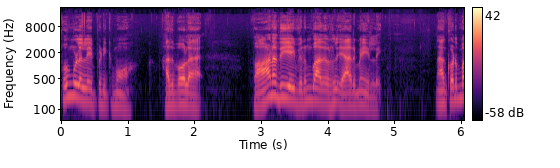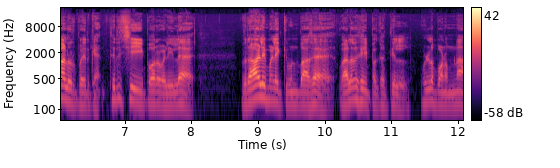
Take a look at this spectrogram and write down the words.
பூங்குழலை பிடிக்குமோ அதுபோல் வானதியை விரும்பாதவர்கள் யாருமே இல்லை. நான் கொடும்பாலூர் போயிருக்கேன். திருச்சி போகிற வழியில் விராலிமலைக்கு முன்பாக வலதுகை பக்கத்தில் உள்ளே போனோம்னா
